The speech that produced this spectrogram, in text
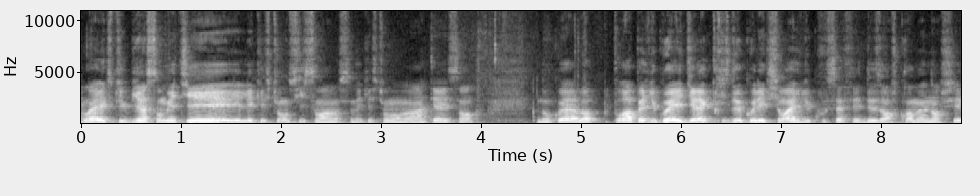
Quoi. elle explique bien son métier et les questions aussi sont, sont des questions intéressantes. Donc ouais, bah, pour rappel, du coup, elle est directrice de collection. Elle, du coup, ça fait deux ans, je crois, maintenant chez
